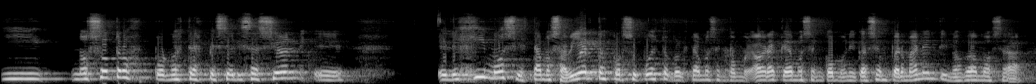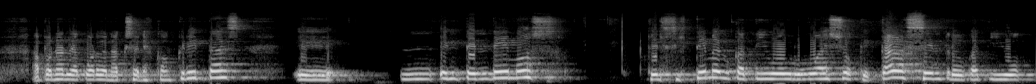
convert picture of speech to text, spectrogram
Y nosotros, por nuestra especialización, eh, elegimos y estamos abiertos, por supuesto, porque estamos ahora quedamos en comunicación permanente y nos vamos a, poner de acuerdo en acciones concretas. Eh, Mm, entendemos que el sistema educativo uruguayo, que cada centro educativo,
